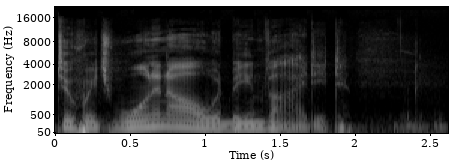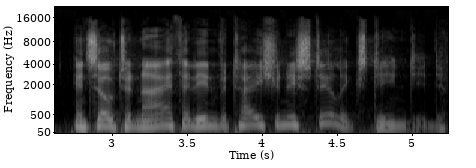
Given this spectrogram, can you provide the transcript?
to which one and all would be invited. And so tonight, that invitation is still extended.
